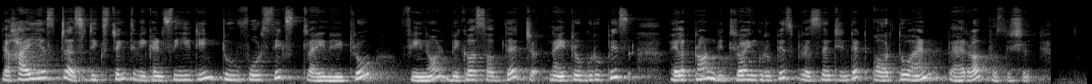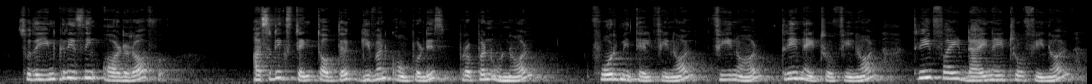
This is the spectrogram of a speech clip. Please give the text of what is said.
The highest acidic strength we can see it in 2,4,6 trinitrophenol because of that nitro group is electron withdrawing group is present in that ortho and para position. So the increasing order of acidic strength of the given compound is propanol, 4-methylphenol, phenol, 3-nitrophenol, 3,5-dinitrophenol,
